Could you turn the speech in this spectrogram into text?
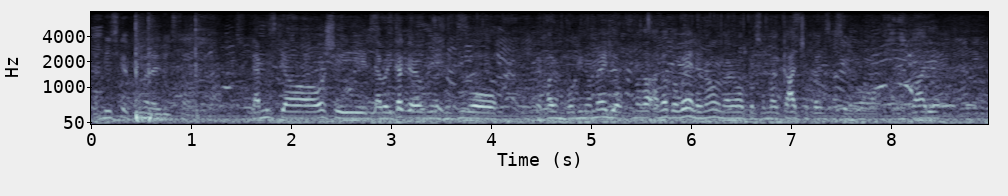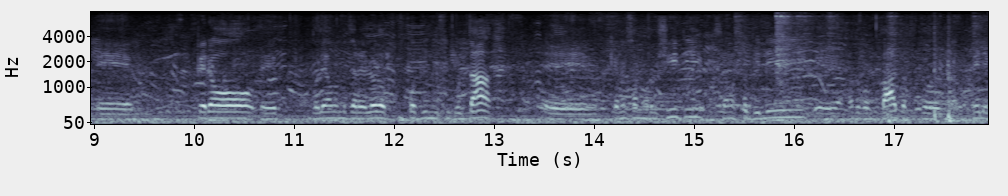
La mischia come l'hai vista? La mischia oggi, la verità è che era un obiettivo per fare un pochino meglio, è andato bene, no? non abbiamo preso mal calcio penso se non sbaglio. Eh, però eh, volevamo mettere loro un po' più in difficoltà, eh, che non siamo riusciti, siamo stati lì, eh, hanno fatto compatto, hanno fatto delle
